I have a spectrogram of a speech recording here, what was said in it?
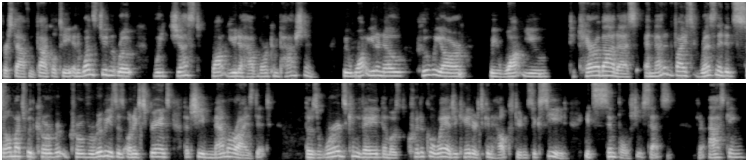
for staff and faculty. And one student wrote, We just want you to have more compassion. We want you to know who we are. We want you to care about us. And that advice resonated so much with Covarrubias' own experience that she memorized it those words conveyed the most critical way educators can help students succeed. It's simple, she says. They're asking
